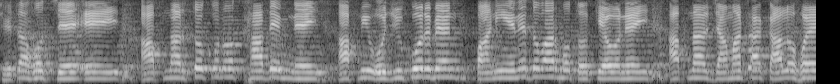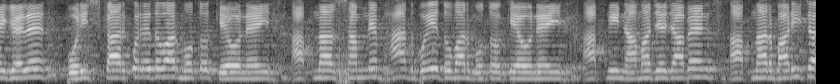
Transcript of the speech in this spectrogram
সেটা হচ্ছে এই, আপনার তো কোনো খাদেম নেই, আপনি অজু করবেন, পানি এনে দেওয়ার মতো কেউ নেই, আপনার জামাটা কালো হয়ে গেলে পরিষ্কার করে দেওয়ার মতো কেউ নেই, আপনার সামনে ভাত বয়ে দেওয়ার মতো কেউ নেই, আপনি নামাজে যাবেন, আপনার বাড়িটা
